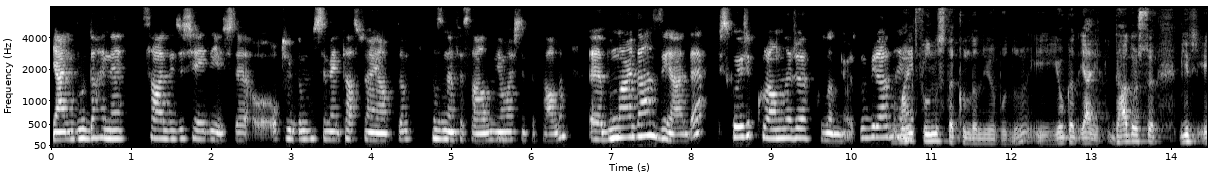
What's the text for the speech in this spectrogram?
Yani burada hani sadece şey değil işte oturdum işte meditasyon yaptım, hızlı nefes aldım, yavaş nefes aldım. Ee, bunlardan ziyade psikolojik kuramları kullanıyoruz. Bu biraz hani mindfulness da kullanıyor bunu. Ee, yoga yani daha doğrusu bir e,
